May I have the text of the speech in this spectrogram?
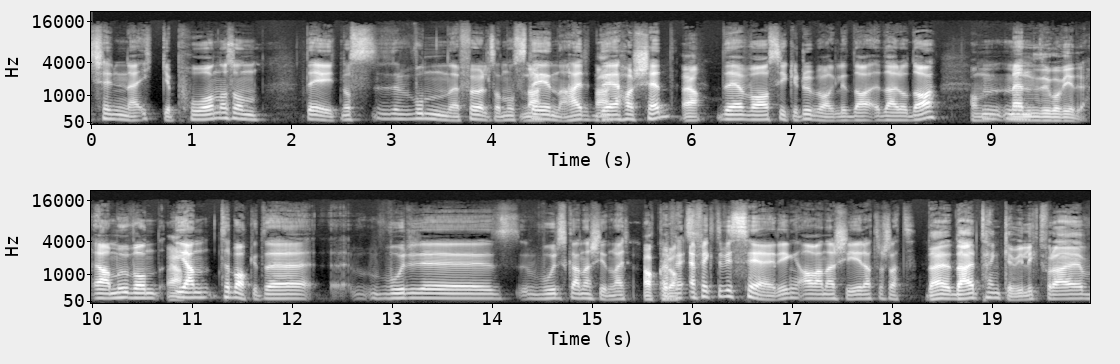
kjenner jeg ikke på noe sånn Det er ikke noen vonde følelser, noen steiner her. Nei. Det har skjedd. ja. Det var sikkert ubehagelig da, der og da. Om, men, men- du går videre. Ja, move on. Ja. Igjen tilbake til eh, hvor, eh, hvor skal energien være? Akkurat. Effektivisering av energi, rett og slett. Der, der tenker vi likt, for jeg er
